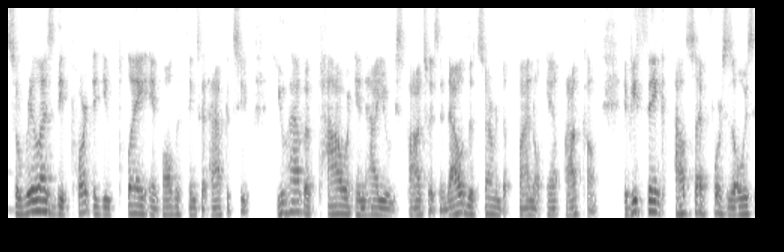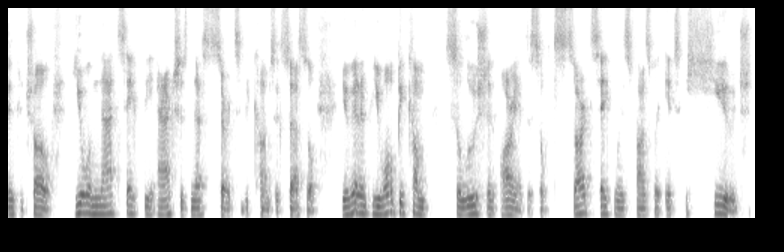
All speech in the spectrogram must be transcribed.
So realize the part that you play in all the things that happen to you. You have a power in how you respond to it, and that will determine the final outcome. If you think outside forces always in control, you will not take the actions necessary to become successful. You're gonna, you won't become solution oriented. So start taking responsibility. It's huge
